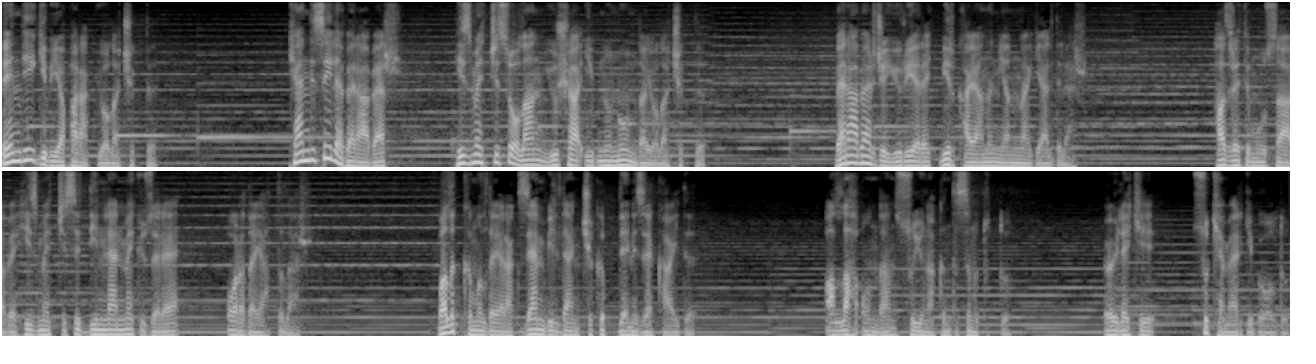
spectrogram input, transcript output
Dendiği gibi yaparak yola çıktı. Kendisiyle beraber hizmetçisi olan Yuşa İbn Nun da yola çıktı. Beraberce yürüyerek bir kayanın yanına geldiler. Hazreti Musa ve hizmetçisi dinlenmek üzere orada yattılar. Balık kımıldayarak zembilden çıkıp denize kaydı. Allah ondan suyun akıntısını tuttu. Öyle ki su kemer gibi oldu.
